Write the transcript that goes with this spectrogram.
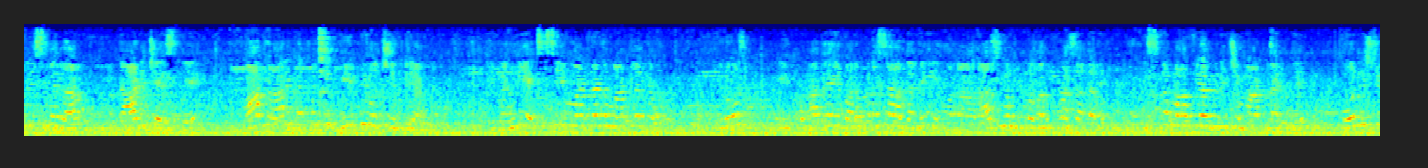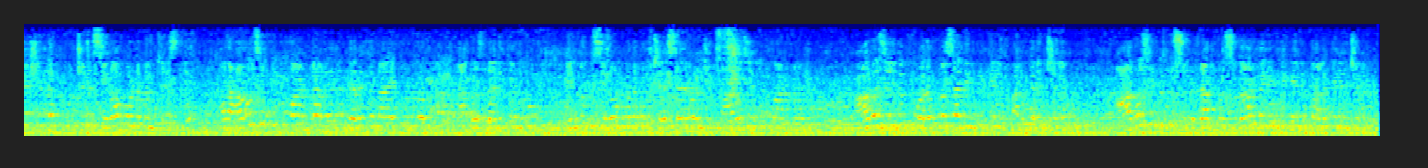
ఆఫీస్ మీద దాడి చేస్తే మా కార్యకర్తలకి బీపీ వచ్చింది అన్నారు ఇవన్నీ ఎక్సెసివ్ మాట్లాడిన మాటలే ఈరోజు అదే వరప్రసాద్ అని మన రాజమండ్రిలో వరప్రసాద్ అని ఇసుక మాఫియా గురించి మాట్లాడితే పోలీస్ స్టేషన్లో కూర్చుని శిరోమండనం చేస్తే మరి ఆ రోజు ఎందుకు మాట్లాడలేదు దళిత నాయకులు ఆ రోజు దళితులు ఎందుకు శిరోమండనం చేశారు అని చెప్పి ఆ రోజు ఎందుకు మాట్లాడలేదు? ఆ రోజు ఎందుకు వరప్రసాద్ ఇంటికి వెళ్ళి పలకరించలేదు? ఆ రోజు ఎందుకు డాక్టర్ సుధాకర్ ఇంటికి వెళ్ళి పలకరించలేదు?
